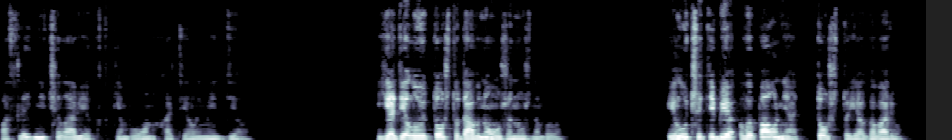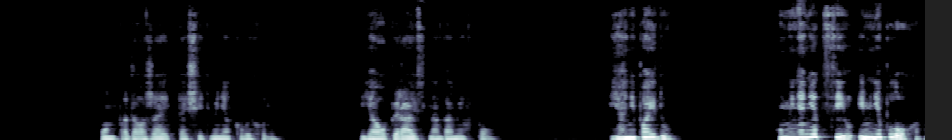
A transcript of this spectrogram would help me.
последний человек, с кем бы он хотел иметь дело. Я делаю то, что давно уже нужно было. И лучше тебе выполнять то, что я говорю. Он продолжает тащить меня к выходу. Я упираюсь ногами в пол. Я не пойду. У меня нет сил, и мне плохо.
